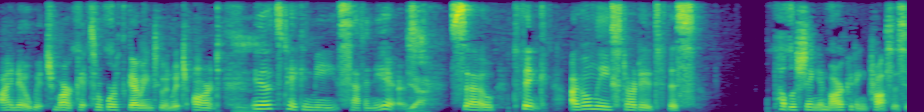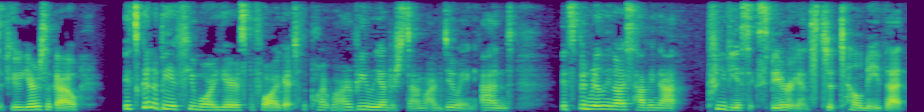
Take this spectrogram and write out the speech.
I know which markets are worth going to and which aren't. Mm. You know, it's taken me seven years. Yeah. So to think I've only started this publishing and marketing process a few years ago, it's going to be a few more years before I get to the point where I really understand what I'm doing. And it's been really nice having that previous experience to tell me that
